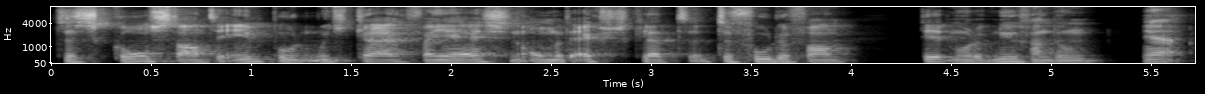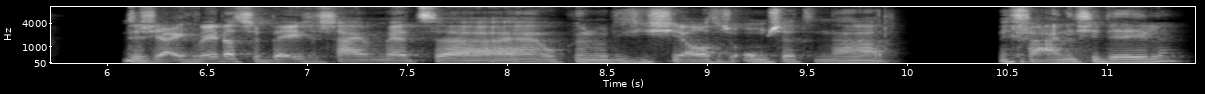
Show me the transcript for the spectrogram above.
Dus constante input moet je krijgen van je hersenen om het exoskelet te voeden van dit moet ik nu gaan doen. Ja. Dus ja, ik weet dat ze bezig zijn met uh, hè, hoe kunnen we die signaaltjes omzetten naar mechanische delen.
